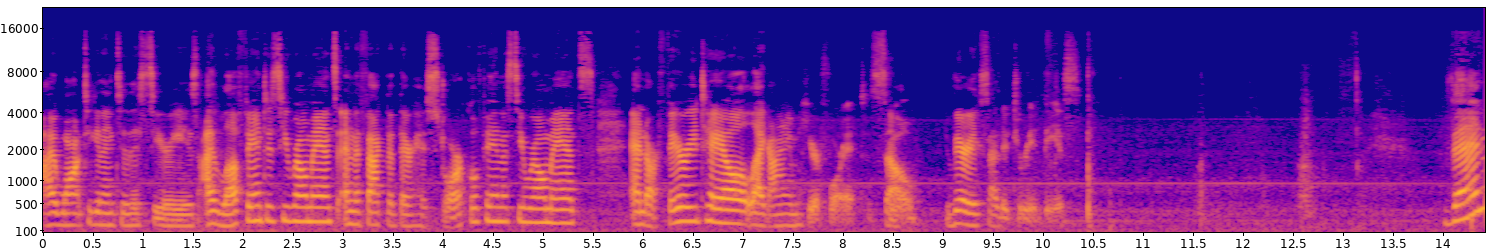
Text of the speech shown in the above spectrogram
I want to get into this series. I love fantasy romance and the fact that they're historical fantasy romance and are fairy tale, like I am here for it. So very excited to read these. Then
